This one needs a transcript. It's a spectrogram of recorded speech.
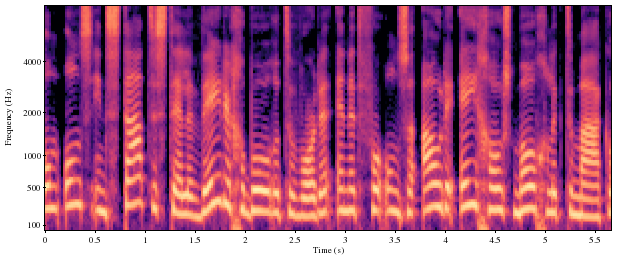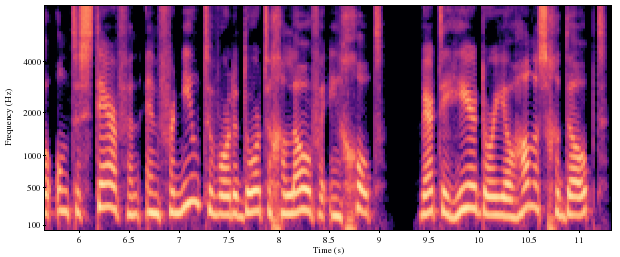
Om ons in staat te stellen wedergeboren te worden en het voor onze oude ego's mogelijk te maken om te sterven en vernieuwd te worden door te geloven in God, werd de Heer door Johannes gedoopt,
